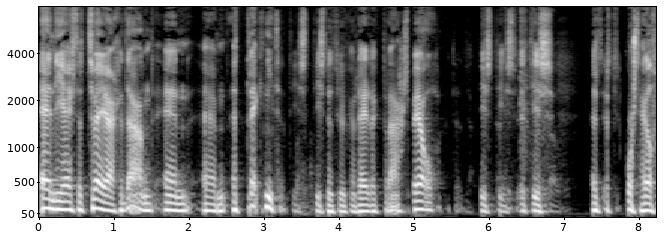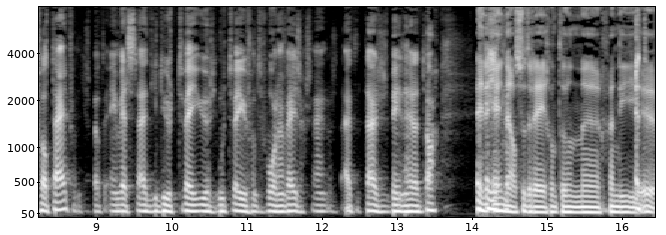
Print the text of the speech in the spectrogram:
En die heeft het twee jaar gedaan. En ehm, het trekt niet. Het is, het is natuurlijk een redelijk traag spel. Het, is, het, is, het, is, het, het kost heel veel tijd. Want je speelt één wedstrijd, die duurt twee uur. Je moet twee uur van tevoren aanwezig zijn. Als het uit en thuis is, binnen de hele dag. En, En je en kan- als het regent, dan eh, gaan die, Het- eh,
